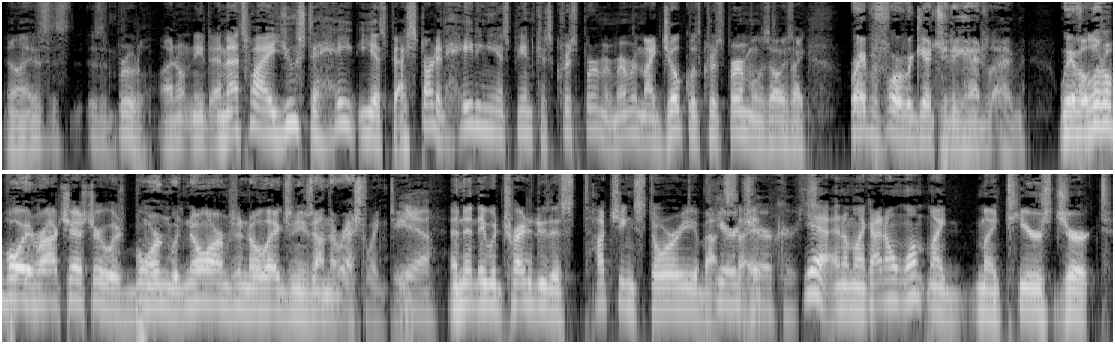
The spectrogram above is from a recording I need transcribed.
You know, this is this is brutal. I don't need, and that's why I used to hate ESPN. I started hating ESPN because Chris Berman. Remember, my joke with Chris Berman was always like, right before we get to the headline, we have a little boy in Rochester who was born with no arms and no legs, and he's on the wrestling team. Yeah. and then they would try to do this touching story about Tear si- jerkers. Yeah, and I'm like, I don't want my my tears jerked.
